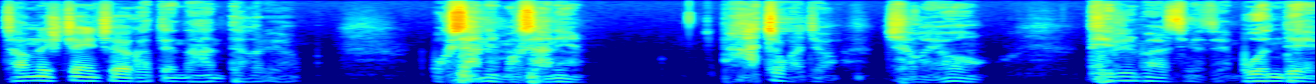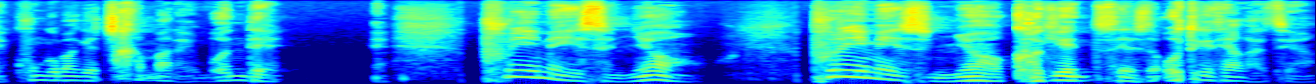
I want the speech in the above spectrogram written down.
장례식장에 제가 갔더니 나한테 그래요. 목사님 목사님 가져 가죠 저요. 드릴 말씀이세요. 뭔데? 궁금한 게 참 많아요. 뭔데? 예. 프리메이슨요. 프리메이슨요. 거기에 대해서 어떻게 생각하세요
